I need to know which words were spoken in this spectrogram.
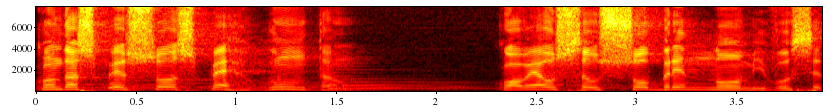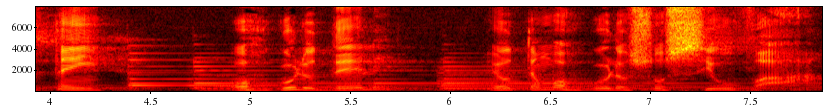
Quando as pessoas perguntam qual é o seu sobrenome, você tem orgulho dele? Eu tenho orgulho, eu sou Silva.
